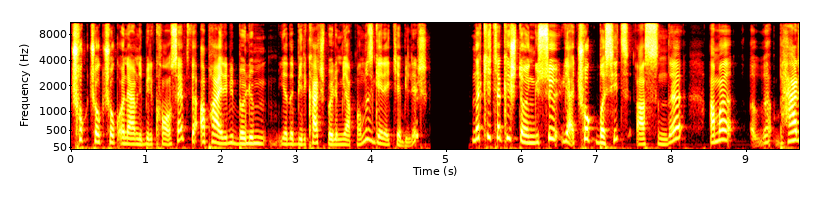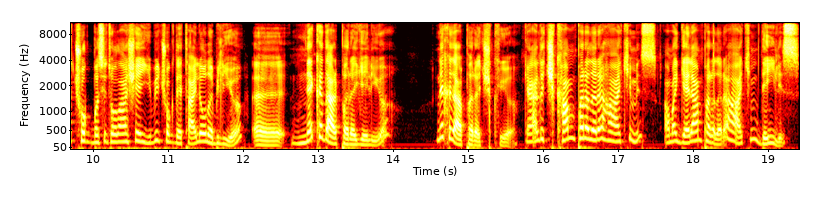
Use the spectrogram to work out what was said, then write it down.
çok çok çok önemli bir konsept ve apayrı bir bölüm ya da birkaç bölüm yapmamız gerekebilir. Nakit akış döngüsü ya çok basit aslında ama her çok basit olan şey gibi çok detaylı olabiliyor. Ee, ne kadar para geliyor? Ne kadar para çıkıyor? Genelde çıkan paralara hakimiz ama gelen paralara hakim değiliz.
